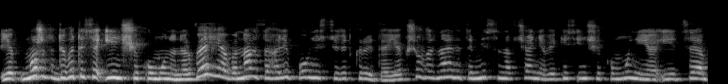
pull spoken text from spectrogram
як можете дивитися інші комуни Норвегія, вона взагалі повністю відкрита. Якщо ви знайдете місце навчання в якійсь іншій комуні, і це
